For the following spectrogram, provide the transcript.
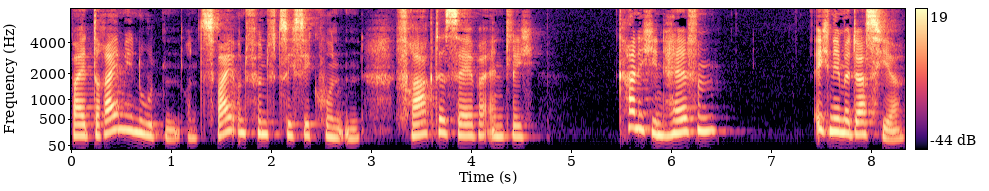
Bei drei Minuten und 52 Sekunden fragte selber endlich, kann ich Ihnen helfen? Ich nehme das hier,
